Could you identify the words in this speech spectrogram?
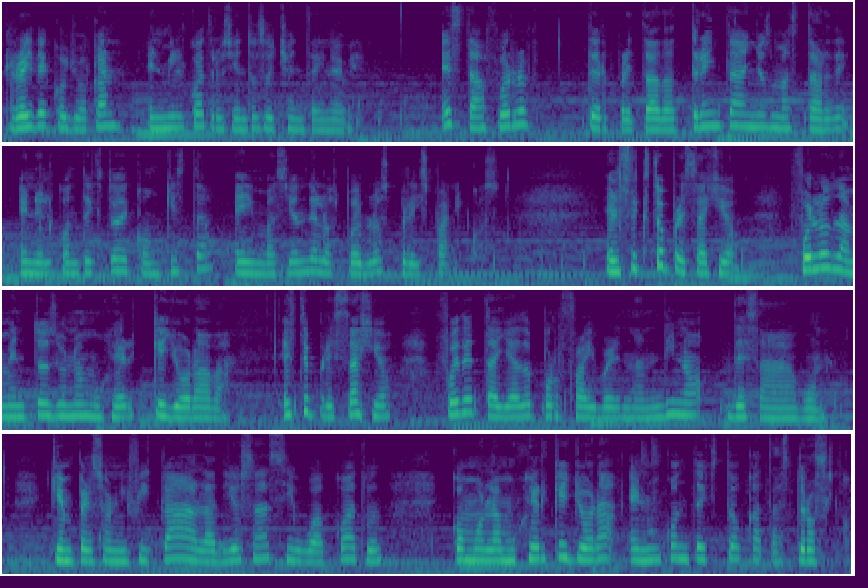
rey de Coyoacán, en 1489. Esta fue interpretada 30 años más tarde en el contexto de conquista e invasión de los pueblos prehispánicos. El sexto presagio fue los lamentos de una mujer que lloraba. Este presagio fue detallado por Fray Bernardino de Sahagún, quien personifica a la diosa Cihuacóatl como la mujer que llora en un contexto catastrófico,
